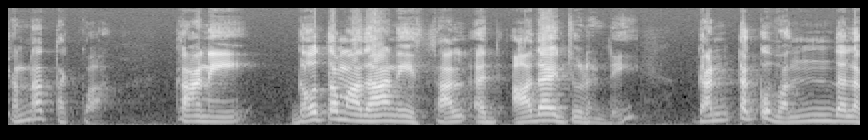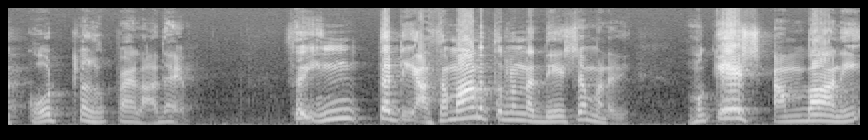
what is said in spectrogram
కన్నా తక్కువ. కానీ గౌతమ్ అదానీ సాల్ ఆదాయం చూడండి గంటకు వందల కోట్ల రూపాయల ఆదాయం. సో ఇంతటి అసమానతలున్న దేశం మనది. ముఖేష్ అంబానీ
